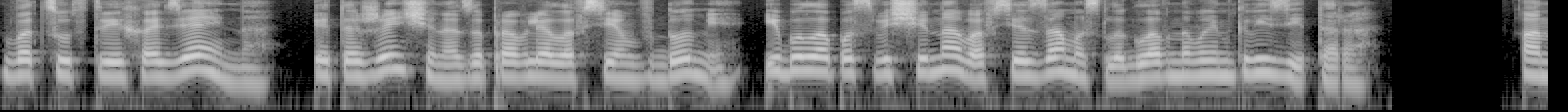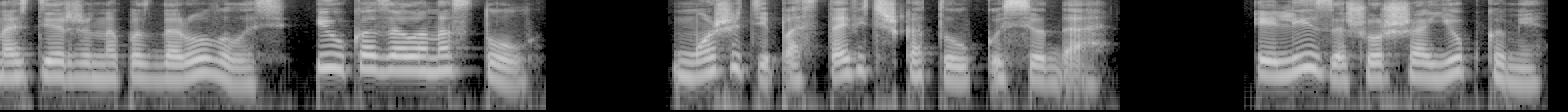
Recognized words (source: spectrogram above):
В отсутствие хозяина эта женщина заправляла всем в доме и была посвящена во все замыслы главного инквизитора. Она сдержанно поздоровалась и указала на стол. «Можете поставить шкатулку сюда». Элиза, шурша юбками,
